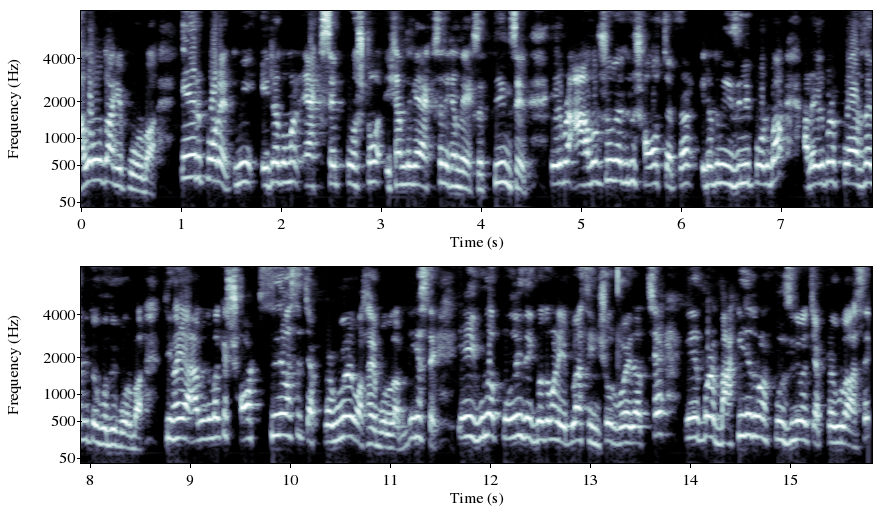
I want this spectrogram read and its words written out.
ভালো মতো আগে পড়বা, এরপরে তুমি, এটা তোমার এক সেট প্রশ্ন, এখান থেকে এক সেট এখান থেকে এক সেট তিন সেট এরপর আদর্শ গাছ যেটা সহজ চ্যাপ্টার এটা তুমি ইজিলি পড়বা, আর এরপর পর্যায়বৃত্ত গতি পড়বা, কি ভাই আমি তোমাকে শর্ট সিলেবাসের চ্যাপ্টারগুলোর কথাই বললাম, ঠিক আছে? এইগুলো পড়লেই দেখবে তোমার এ প্লাস ইনশোর হয়ে যাচ্ছে। এরপরে বাকি যে তোমার ফুল সিলেবাস চ্যাপ্টারগুলো আছে,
